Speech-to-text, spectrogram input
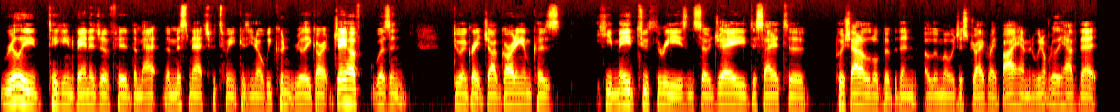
really taking advantage of his, the mat, the mismatch between because you know we couldn't really guard. Jay Huff wasn't doing a great job guarding him because he made two threes, and so Jay decided to push out a little bit, but then Aluma would just drive right by him, and we don't really have that.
